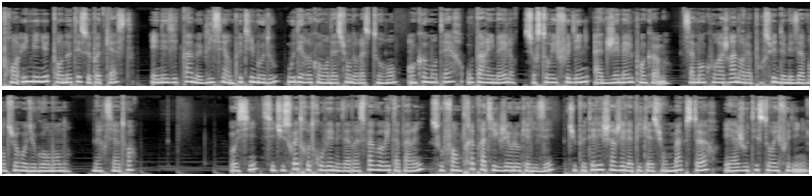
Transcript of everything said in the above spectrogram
Prends une minute pour noter ce podcast et n'hésite pas à me glisser un petit mot doux ou des recommandations de restaurants en commentaire ou par email sur storyfooding at gmail.com. Ça m'encouragera dans la poursuite de mes aventures audio gourmandes. Merci à toi. Aussi, si tu souhaites retrouver mes adresses favorites à Paris sous forme très pratique géolocalisée, tu peux télécharger l'application Mapster et ajouter Storyfooding.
